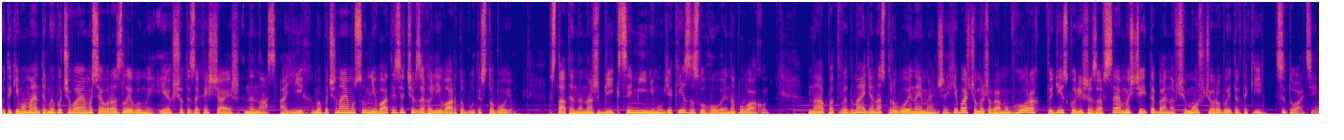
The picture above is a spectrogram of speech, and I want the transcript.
У такі моменти ми почуваємося вразливими, і якщо ти захищаєш не нас, а їх, ми починаємо сумніватися, чи взагалі варто бути з тобою. Встати на наш бік це мінімум, який заслуговує на повагу. Напад ведмедя нас турбує найменше. Хіба що ми живемо в горах, тоді, скоріше за все, ми ще й тебе навчимо, що робити в такій ситуації.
